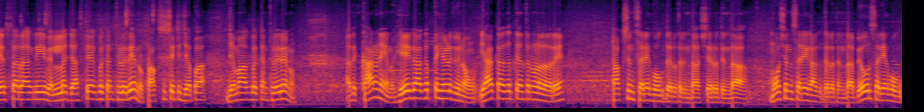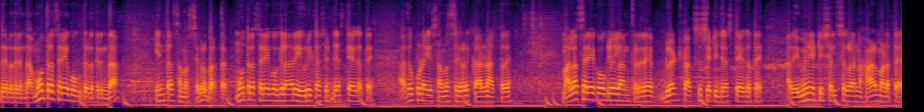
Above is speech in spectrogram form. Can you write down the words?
ಎ ಎಸ್ ಆರ್ ಆಗಲಿ, ಇವೆಲ್ಲ ಜಾಸ್ತಿ ಆಗ್ಬೇಕಂತ ಹೇಳಿದ್ರೇನು ಟಾಕ್ಸಿಸಿಟಿ ಜಪ, ಜಮಾ ಆಗ್ಬೇಕಂತ ಹೇಳಿದ್ರೇನು ಅದಕ್ಕೆ ಕಾರಣ ಏನು? ಹೇಗಾಗುತ್ತೆ ಹೇಳಿದ್ವಿ ನಾವು. ಯಾಕಾಗುತ್ತೆ ಅಂತ ನೋಡೋದಾದರೆ ಟಾಕ್ಸಿನ್ ಸರಿಯಾಗಿ ಹೋಗದಿರೋದ್ರಿಂದ ಶರೀರದಿಂದ ಮೋಷನ್ ಸರಿಯಾಗಿ ಆಗದಿರೋದ್ರಿಂದ ಬೆವರು ಸರಿಯಾಗಿ ಹೋಗದೇ ಇರೋದ್ರಿಂದ, ಮೂತ್ರ ಸರಿಯಾಗಿ ಹೋಗದಿರೋದ್ರಿಂದ ಇಂಥ ಸಮಸ್ಯೆಗಳು ಬರ್ತವೆ. ಮೂತ್ರ ಸರಿಯಾಗಿ ಹೋಗಿಲ್ಲ ಅಂದರೆ ಯೂರಿಕ್ ಆಸಿಡ್ ಜಾಸ್ತಿ ಆಗುತ್ತೆ. ಅದು ಕೂಡ ಈ ಸಮಸ್ಯೆಗಳಿಗೆ ಕಾರಣ ಆಗ್ತದೆ. ಮಲ ಸರಿಯಾಗಿ ಹೋಗಲಿಲ್ಲ ಅಂತ ಹೇಳಿದ್ರೆ ಬ್ಲಡ್ ಟಾಕ್ಸಿಸಿಟಿ ಜಾಸ್ತಿ ಆಗುತ್ತೆ. ಅದು ಇಮ್ಯುನಿಟಿ ಸೆಲ್ಸ್ಗಳನ್ನು ಹಾಳು ಮಾಡುತ್ತೆ.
